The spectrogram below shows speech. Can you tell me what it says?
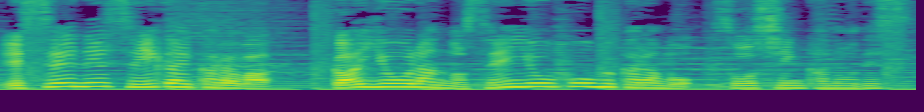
SNS 以外からは概要欄の専用フォームからも送信可能です。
